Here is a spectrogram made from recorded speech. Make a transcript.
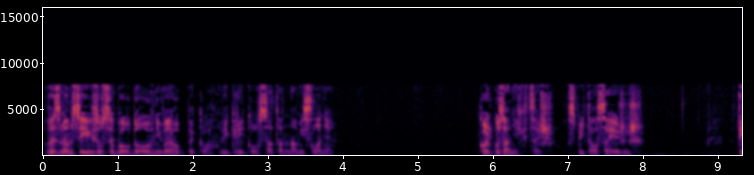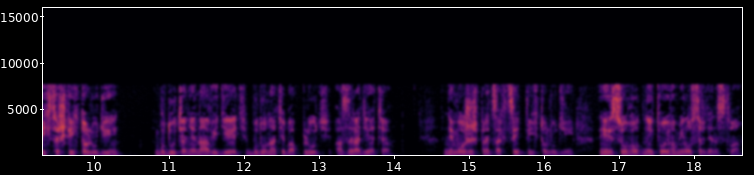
Vezmem si ich so sebou do ohnivého pekla, vykríkol Satan na myslenie. Koľko za nich chceš? spýtal sa Ježiš. Ty chceš týchto ľudí? Budú ťa nenávidieť, budú na teba pľuť a zradia ťa. Nemôžeš predsa chcieť týchto ľudí. Nie sú hodní tvojho milosrdenstva.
